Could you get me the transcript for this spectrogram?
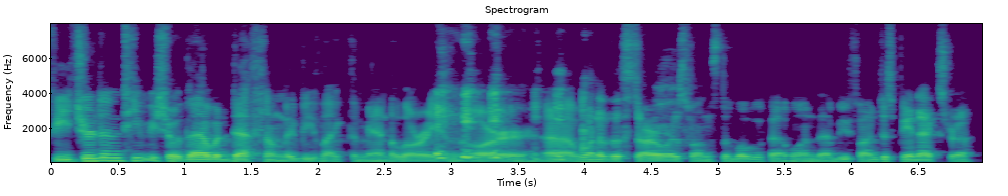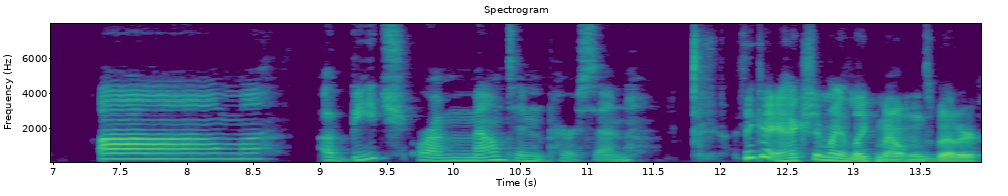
Featured in a TV show, that would definitely be like The Mandalorian or uh, one of the Star Wars ones, the Boba Fett one. That'd be fun. Just be an extra. Um, a beach or a mountain person? I think I actually might like mountains better.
